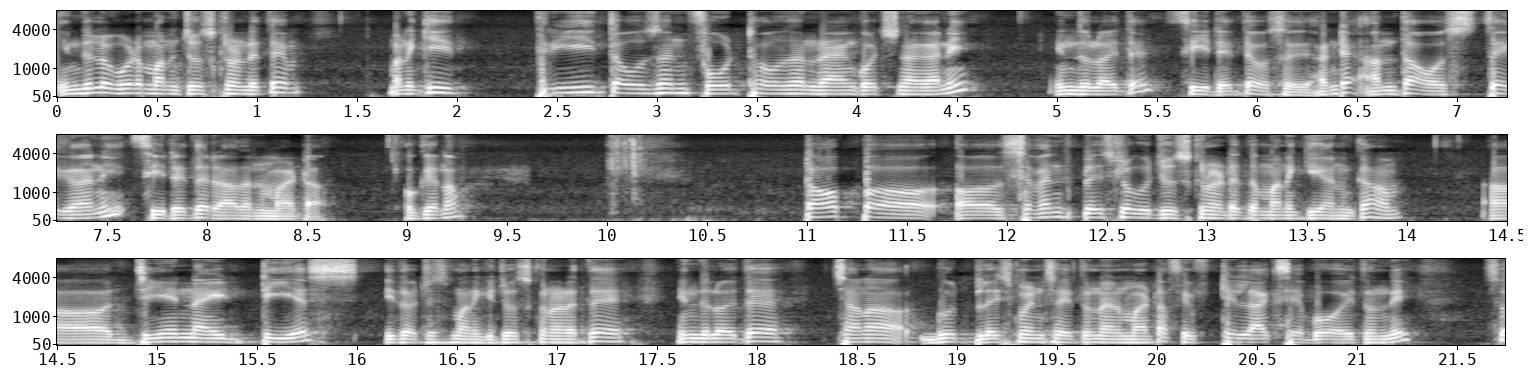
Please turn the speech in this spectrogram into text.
ఇందులో కూడా మనం చూసుకున్నట్టయితే మనకి three thousand four thousand rank వచ్చినా కానీ ఇందులో అయితే సీట్ అయితే వస్తుంది. అంటే అంతా వస్తే కానీ సీట్ అయితే రాదనమాట ఓకేనా? టాప్ సెవెంత్ ప్లేస్లో చూసుకున్నట్టయితే మనకి కనుక జిఎన్ఐటిఎస్ ఇది వచ్చేసి మనకి చూసుకున్నట్లయితే ఇందులో అయితే చాలా గుడ్ ప్లేస్మెంట్స్ అవుతున్నాయి అనమాట ఫిఫ్టీ ల్యాక్స్ ఎబో అవుతుంది. సో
